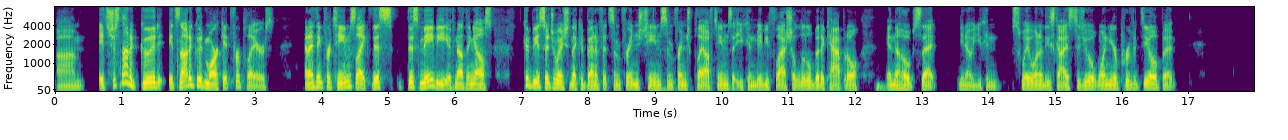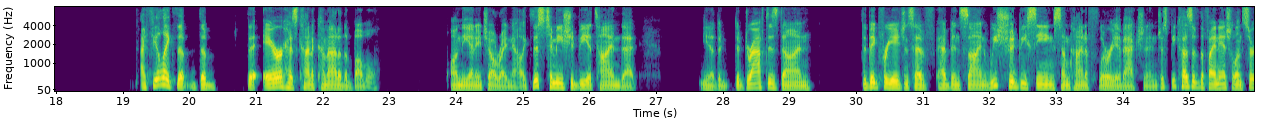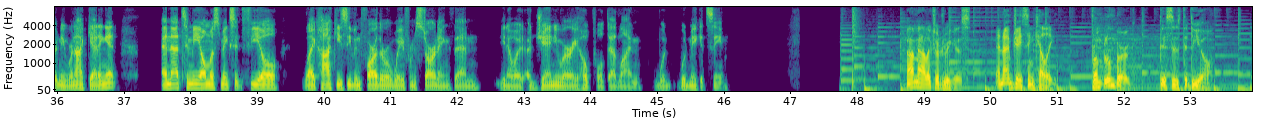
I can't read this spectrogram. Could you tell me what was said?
Um, it's just not a good it's not a good market for players. And I think for teams like this, this maybe, if nothing else, could be a situation that could benefit some fringe teams, some fringe playoff teams that you can maybe flash a little bit of capital in the hopes that you know, you can sway one of these guys to do a one year prove it deal, but I feel like the the the air has kind of come out of the bubble on the NHL right now. Like this to me should be a time that you know the the draft is done, the big free agents have have been signed. We should be seeing some kind of flurry of action, and just because of the financial uncertainty, we're not getting it, and that to me almost makes it feel like hockey's even farther away from starting than you know a, a January hopeful deadline would would make it seem. I'm Alex Rodriguez. And I'm Jason Kelly. From Bloomberg, this is The Deal.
